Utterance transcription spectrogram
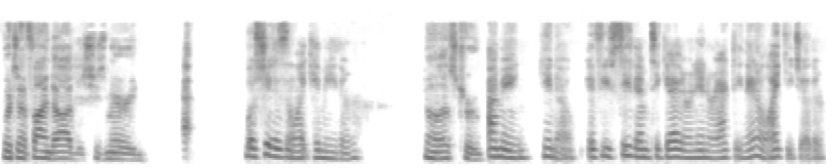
which I find odd that she's married. Uh, well, she doesn't like him either. No, that's true. I mean, you know, if you see them together and interacting, they don't like each other.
